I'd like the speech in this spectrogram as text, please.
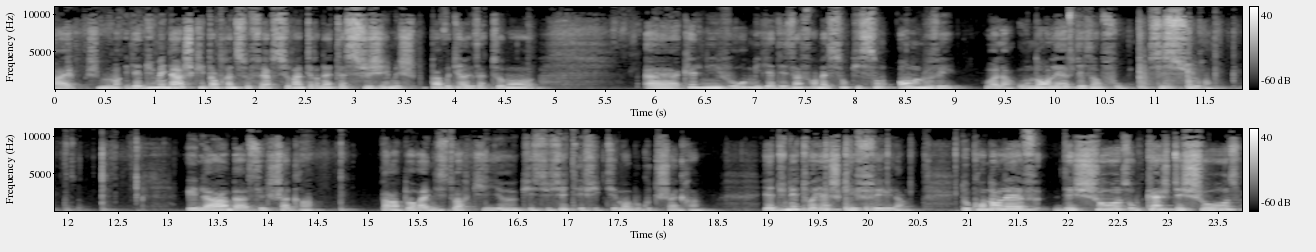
Ouais, il y a du ménage qui est en train de se faire sur Internet à ce sujet, mais je ne peux pas vous dire exactement euh, à quel niveau, mais il y a des informations qui sont enlevées. Voilà, on enlève des infos, c'est sûr. Et là, bah, c'est le chagrin par rapport à une histoire qui, euh, qui suscite effectivement beaucoup de chagrin. Il y a du nettoyage qui est fait là. Donc on enlève des choses, on cache des choses.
